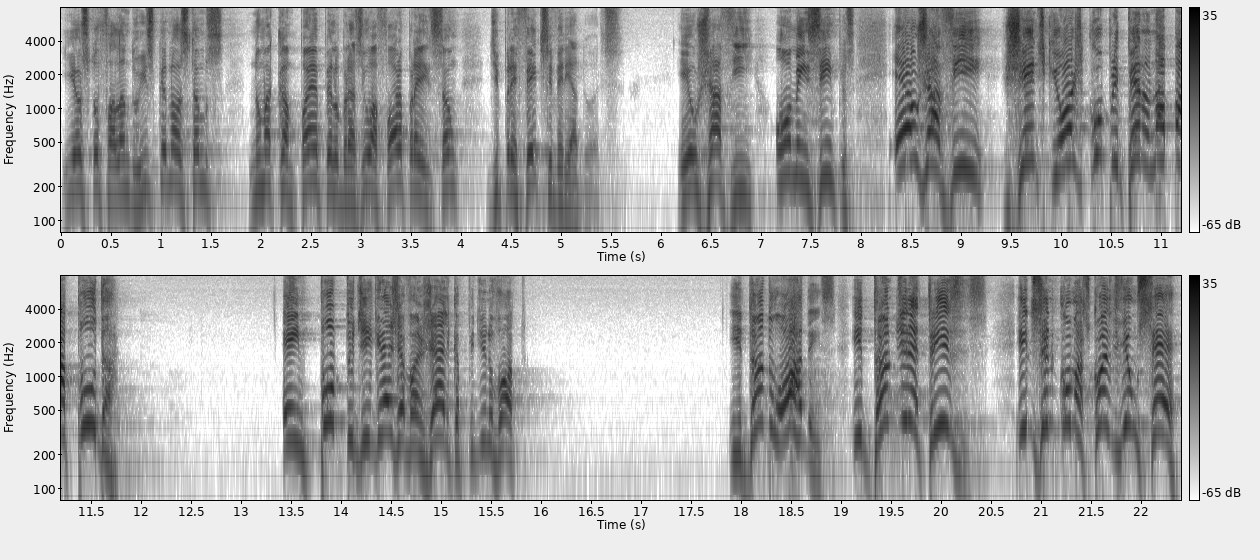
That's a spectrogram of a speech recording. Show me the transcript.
e eu estou falando isso porque nós estamos numa campanha pelo Brasil afora para a eleição de prefeitos e vereadores. Eu já vi homens ímpios. Eu já vi gente que hoje cumpre pena na papuda. Em púlpito de igreja evangélica pedindo voto. E dando ordens, e dando diretrizes, e dizendo como as coisas deviam ser.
